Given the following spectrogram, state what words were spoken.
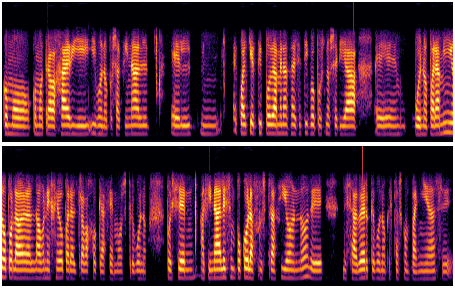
cómo, cómo trabajar y, y bueno, pues al final el, mm, cualquier tipo de amenaza de ese tipo pues no sería eh, bueno para mí o por la, la, ONG o para el trabajo que hacemos. Pero bueno pues eh, al final es un poco la frustración no de, de saber que bueno que estas compañías eh,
